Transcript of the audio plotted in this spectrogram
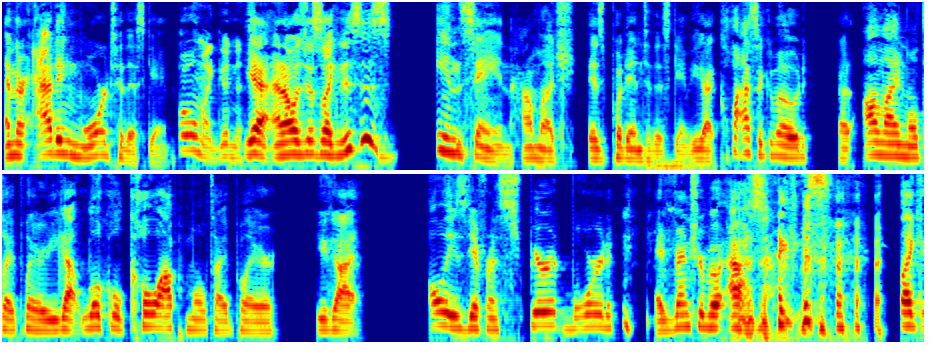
and they're adding more to this game. Oh my goodness. Yeah, and I was just like, this is insane how much is put into this game. You got classic mode, you got online multiplayer, you got local co-op multiplayer, you got all these different spirit board adventure mode. I was like, this, like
